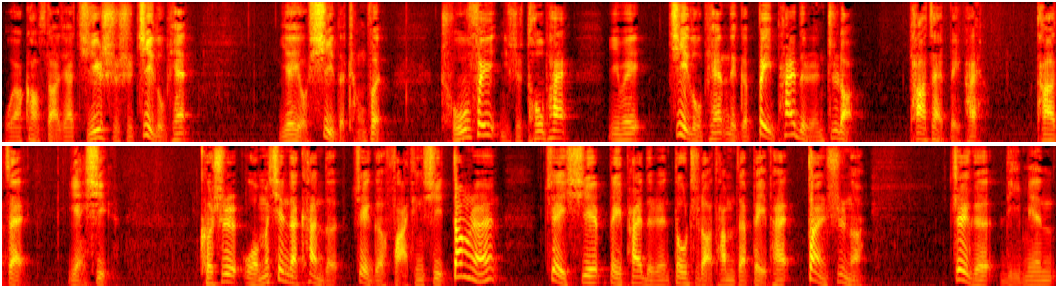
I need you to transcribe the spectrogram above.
我要告诉大家，即使是纪录片，也有戏的成分。除非你是偷拍，因为纪录片那个被拍的人知道他在被拍，他在演戏。可是我们现在看的这个法庭戏，当然这些被拍的人都知道他们在被拍，但是呢，这个里面。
